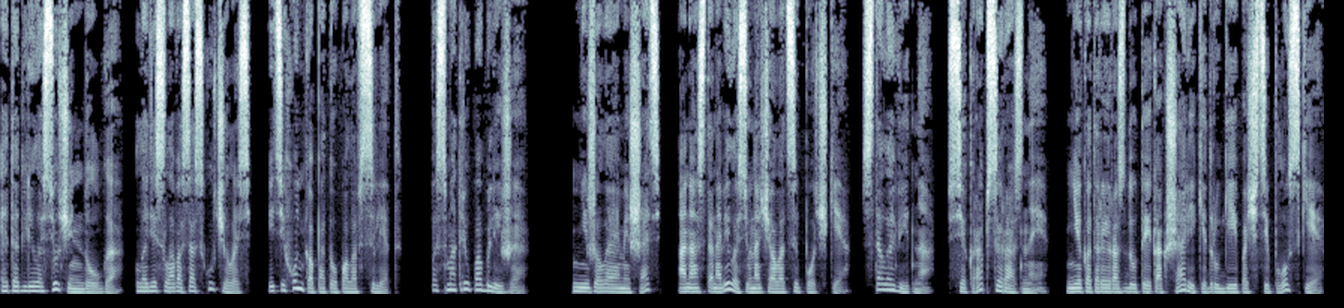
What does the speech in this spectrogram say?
Это длилось очень долго. Владислава соскучилась, и тихонько потопала вслед. «Посмотрю поближе». Не желая мешать, она остановилась у начала цепочки. Стало видно, все крабсы разные. Некоторые раздутые, как шарики, другие почти плоские.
